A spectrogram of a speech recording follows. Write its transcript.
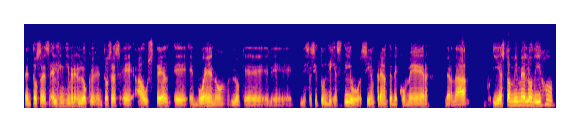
Entonces, el jengibre, lo que, entonces, eh, a usted es bueno lo que necesita un digestivo siempre antes de comer, ¿verdad? Y esto a mí me lo dijo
